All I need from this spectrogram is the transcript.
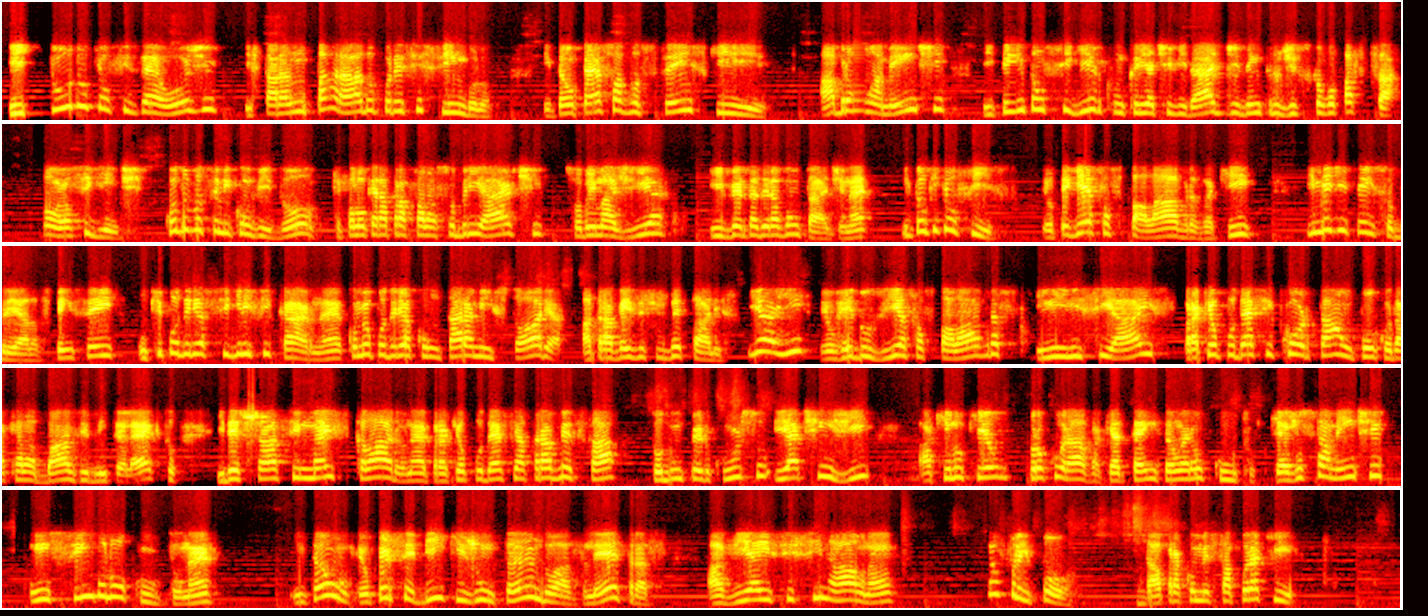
e tudo que eu fizer hoje estará amparado por esse símbolo. Então, peço a vocês que abram a mente e tentam seguir com criatividade dentro disso que eu vou passar. Bom, é o seguinte: quando você me convidou, você falou que era para falar sobre arte, sobre magia e verdadeira vontade, né? Então, o que, que eu fiz? Eu peguei essas palavras aqui e meditei sobre elas. Pensei o que poderia significar, né? Como eu poderia contar a minha história através desses detalhes. E aí eu reduzi essas palavras em iniciais para que eu pudesse cortar um pouco daquela base do intelecto e deixasse mais claro, né? Para que eu pudesse atravessar todo um percurso e atingir aquilo que eu procurava, que até então era oculto, que é justamente um símbolo oculto, né? Então, eu percebi que juntando as letras, havia esse sinal, né? Eu falei, pô, dá para começar por aqui,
